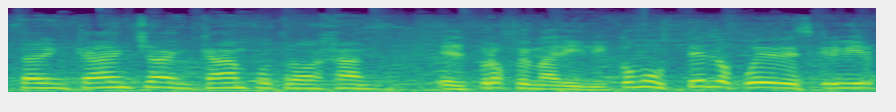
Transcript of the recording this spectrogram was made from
estar en cancha, en campo, trabajando el profe Marini. ¿Cómo usted lo puede describir?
